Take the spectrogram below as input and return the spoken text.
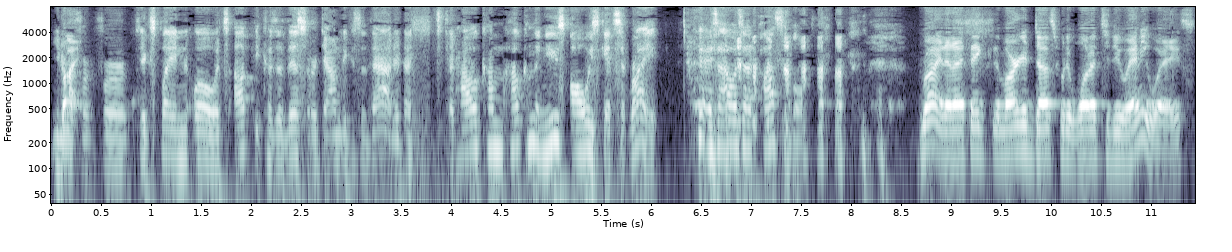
you know, right. for, for to explain, oh, it's up because of this or down because of that. It, said, how come how come the news always gets it right? how is that possible? right, and I think the market does what it wanted to do anyways.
